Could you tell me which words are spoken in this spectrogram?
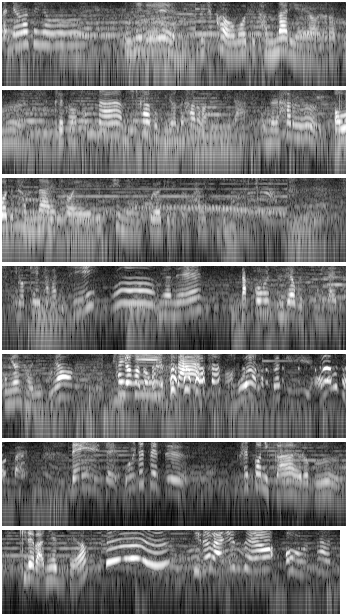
안녕하세요. 오늘은 뮤지컬 어워즈 전날이에요, 여러분. 그래서 성남 시카고 공연을 하러 왔습니다. 오늘 하루 어워즈 전날 저의 루틴을 보여드리도록 하겠습니다. 이렇게 다 같이 공연을 낙공을 준비하고 있습니다. 이제 공연 전이고요. 민정아 너무 예쁘다. 뭐야 갑자기? 어 정말. 내일 이제 올드 재즈 할 거니까 여러분 기대 많이 해주세요. 기대 많이 해주세요. 올드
